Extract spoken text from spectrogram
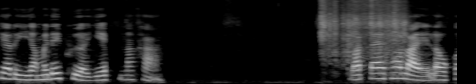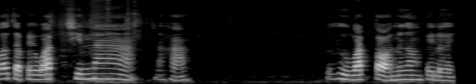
พี่รียังไม่ได้เผื่อเย็บนะคะ วัดได้เท่าไหร่เราก็จะไปวัดชิ้นหน้านะคะ ก็คือวัดต่อเนื่องไปเลย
